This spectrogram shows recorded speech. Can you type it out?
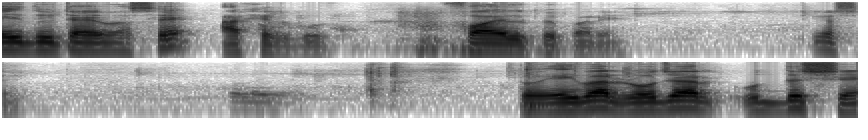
এই দুইটাও আছে আখের গুড় ফয়েল পেপারে ঠিক আছে? তো এইবার রোজার উদ্দেশ্যে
